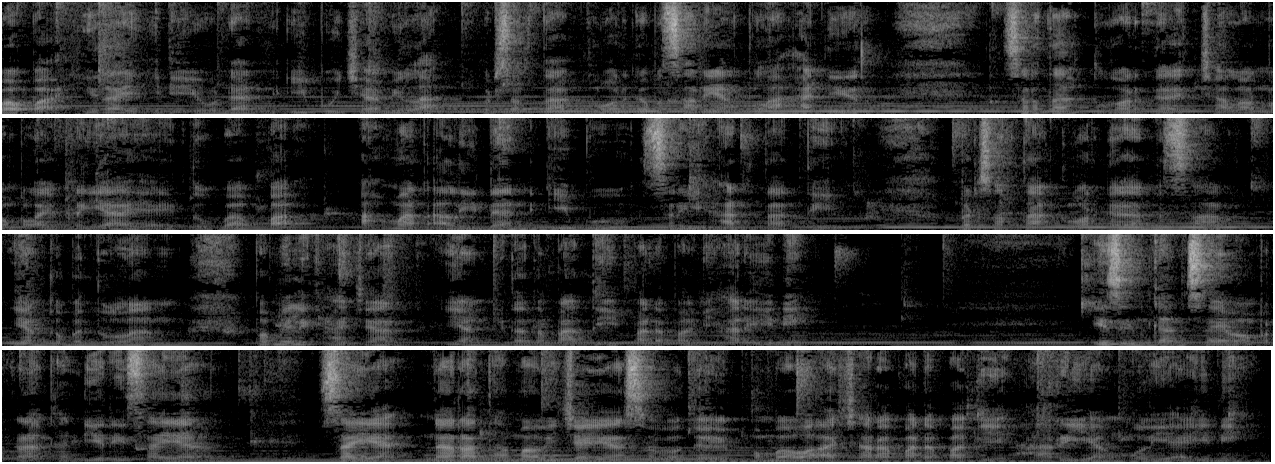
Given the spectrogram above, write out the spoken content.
Bapak Hirai Hideo dan Ibu Jamila beserta keluarga besar yang telah hadir serta keluarga calon mempelai pria yaitu Bapak Ahmad Ali dan Ibu Sri Hartati beserta keluarga besar yang kebetulan pemilik hajat yang kita tempati pada pagi hari ini. Izinkan saya memperkenalkan diri saya. Saya Naratama Wijaya sebagai pembawa acara pada pagi hari yang mulia ini.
